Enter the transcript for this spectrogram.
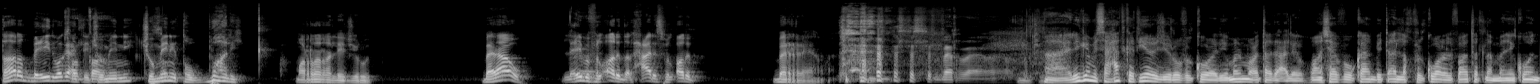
طارت بعيد وقعت. لتشوميني. تشوميني طوالي مررها لجرود. براو. لعيبة في الأرض الحارس في الأرض. برا يا man. برا. آه لقى مساحات كثيرة جيرو في الكورة دي ما المعتاد عليه. وأنا شايفه كان بيتألق في الكورة اللي فاتت لما يكون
